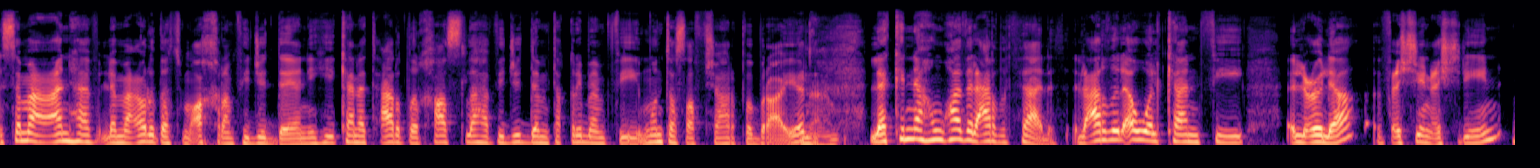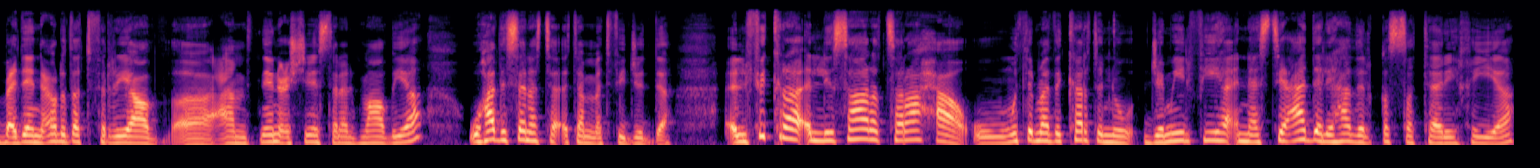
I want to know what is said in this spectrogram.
سمعوا عنها لما عرضت مؤخرا في جدة يعني هي كانت عرض الخاص لها في جدة تقريبا في منتصف شهر فبراير نعم. لكنه هذا العرض الثالث، العرض الأول كان في العلا في 2020 بعدين عرضت في الرياض آه، عام 22 السنة الماضية وهذه السنة تمت في جدة. الفكرة اللي صارت صراحة ومثل ما ذكرت أنه جميل فيها أنها استعادة لهذه القصة التاريخية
